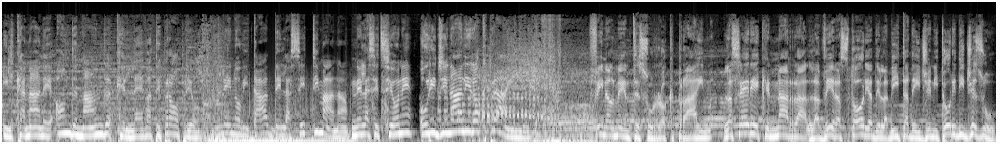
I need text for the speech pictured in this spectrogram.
il canale on demand che levate proprio. Le novità della settimana nella sezione Originali Rock Prime. Finalmente su Rock Prime, la serie che narra la vera storia della vita dei genitori di Gesù,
